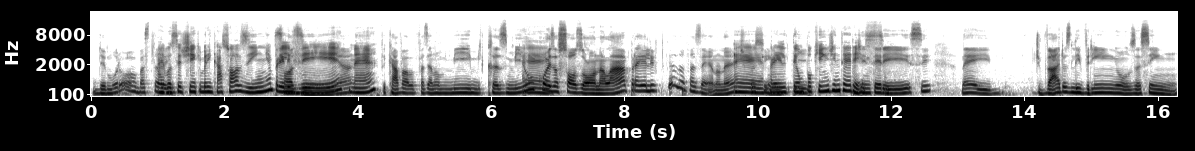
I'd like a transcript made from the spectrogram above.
Demorou bastante. Aí você tinha que brincar sozinha para ele ver, né? Ficava fazendo mímicas, mil é. coisas sozona lá para ele. O que tá fazendo, né? É, tipo assim, pra ele ter e, um pouquinho de interesse. De interesse, né? E de vários livrinhos, assim.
